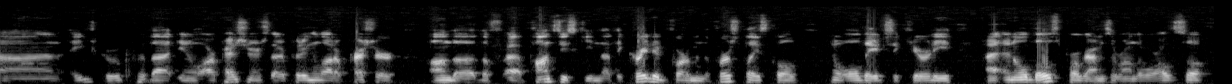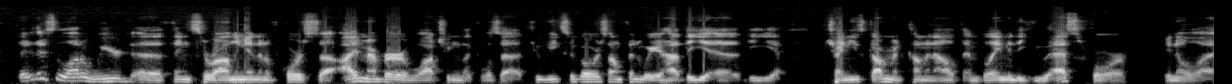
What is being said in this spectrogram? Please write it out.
uh, age group that, you know, are pensioners that are putting a lot of pressure on the, the uh, Ponzi scheme that they created for them in the first place called, you know, old age security uh, and all those programs around the world. So, there's a lot of weird uh, things surrounding it, and of course, I remember watching like was two weeks ago or something where you had the the Chinese government coming out and blaming the U.S. for you know uh,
